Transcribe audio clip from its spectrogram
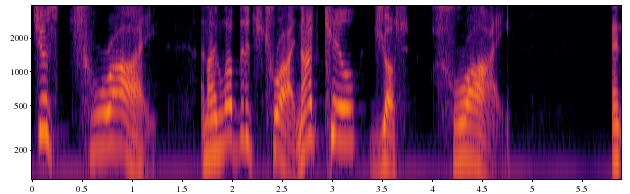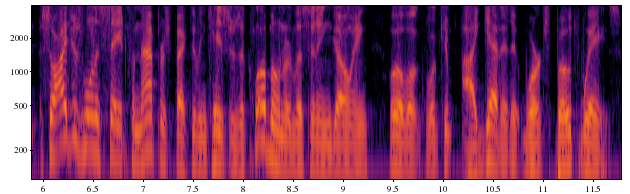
Just try. And I love that it's try, not kill, just try. And so I just want to say it from that perspective in case there's a club owner listening going, well, look I get it. It works both ways.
